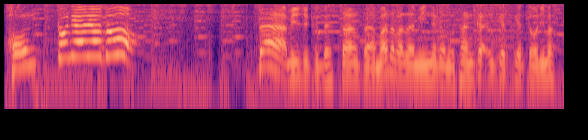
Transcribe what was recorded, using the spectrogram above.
本当にありがとう。さあミュージックベストアンサーまだまだみんなからの参加受け付けております。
